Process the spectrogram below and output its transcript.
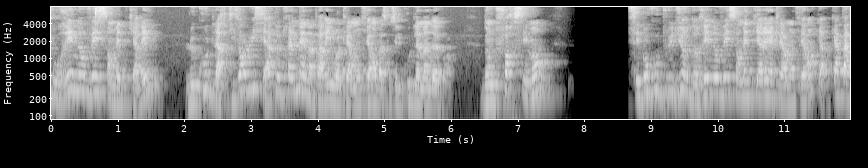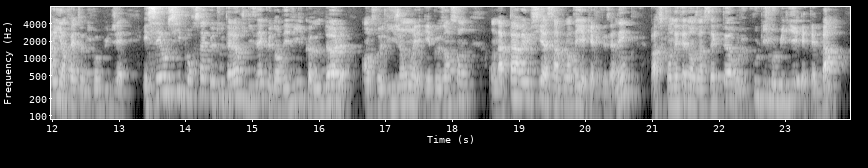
pour rénover 100 mètres carrés, le coût de l'artisan, lui, c'est à peu près le même à Paris ou à Clermont-Ferrand parce que c'est le coût de la main-d'œuvre. Donc forcément, c'est beaucoup plus dur de rénover 100 mètres carrés à Clermont-Ferrand qu'à Paris, en fait, au niveau budget. Et c'est aussi pour ça que tout à l'heure, je disais que dans des villes comme Dole, entre Dijon et, et Besançon, on n'a pas réussi à s'implanter il y a quelques années parce qu'on était dans un secteur où le coût de l'immobilier était bas.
